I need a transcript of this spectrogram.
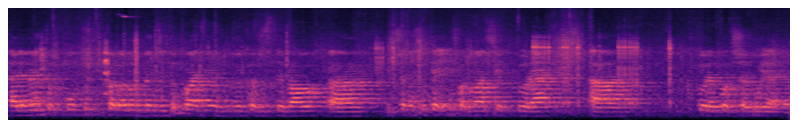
elementów, punktów i kolorów będzie dokładnie wykorzystywał i przenosił te informacje, które, które potrzebujemy.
